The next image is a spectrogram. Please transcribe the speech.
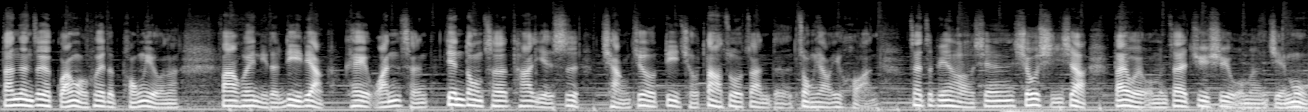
担任这个管委会的朋友呢，发挥你的力量，可以完成电动车，它也是抢救地球大作战的重要一环。在这边哈，先休息一下，待会我们再继续我们节目。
